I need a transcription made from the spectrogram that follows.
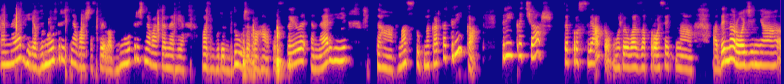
Енергія, внутрішня ваша сила, внутрішня ваша енергія. У вас буде дуже багато сили, енергії. Так, наступна карта трійка. Трійка чаш. Це про свято. Можливо, вас запросять на день народження,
